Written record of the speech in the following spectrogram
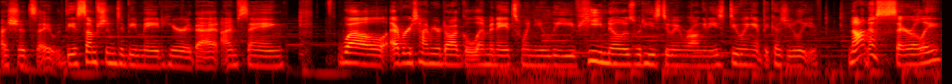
I should say. The assumption to be made here that I'm saying, well, every time your dog eliminates when you leave, he knows what he's doing wrong and he's doing it because you leave. Not necessarily.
